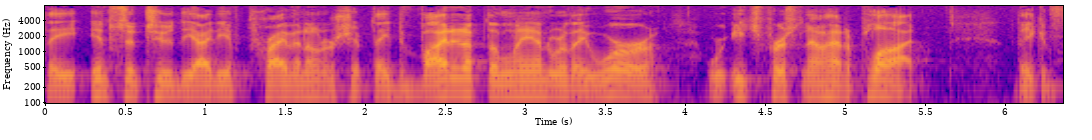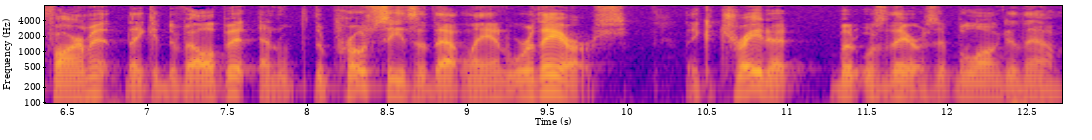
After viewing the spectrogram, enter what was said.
They instituted the idea of private ownership. They divided up the land where they were where each person now had a plot. They could farm it, they could develop it, and the proceeds of that land were theirs. They could trade it, but it was theirs. It belonged to them.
